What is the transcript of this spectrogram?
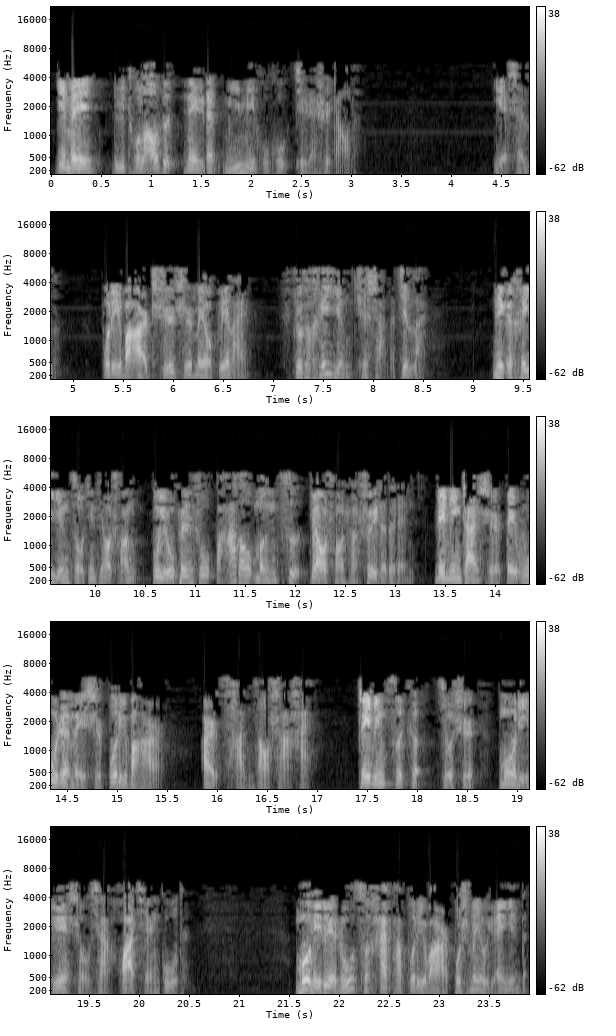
因为旅途劳顿，那个人迷迷糊糊，竟然睡着了。夜深了，玻利瓦尔迟迟没有归来，有个黑影却闪了进来。那个黑影走进吊床，不由分说，拔刀猛刺吊床上睡着的人。那名战士被误认为是玻利瓦尔，而惨遭杀害。这名刺客就是莫里略手下花钱雇的。莫里略如此害怕玻利瓦尔，不是没有原因的。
